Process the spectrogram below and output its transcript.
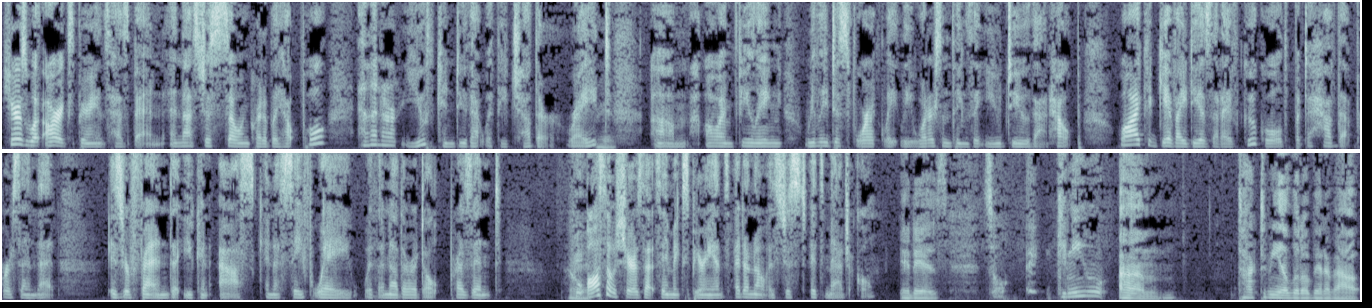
here's what our experience has been and that's just so incredibly helpful and then our youth can do that with each other right, Um, oh i'm feeling really dysphoric lately what are some things that you do that help well i could give ideas that i've googled but to have that person that is your friend that you can ask in a safe way with another adult present who Right. also shares that same experience i don't know it's just it's magical It is. So, uh, can you um, talk to me a little bit about?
